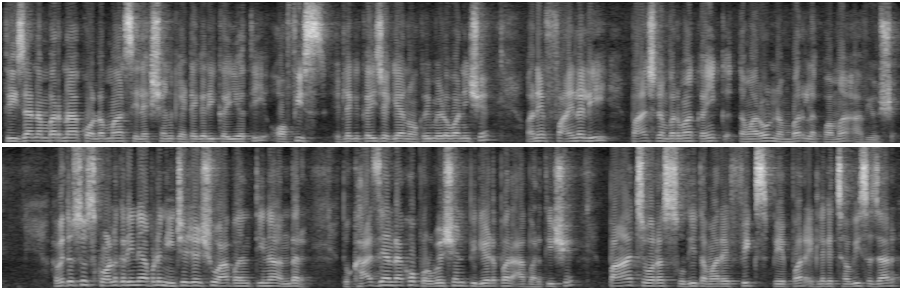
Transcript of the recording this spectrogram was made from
ત્રીજા નંબરના કોલમમાં સિલેક્શન કેટેગરી કઈ હતી? ઓફિસ એટલે કે કઈ જગ્યાએ નોકરી મેળવવાની છે? અને ફાઇનલી પાંચ નંબરમાં કંઈક તમારો નંબર લખવામાં આવ્યો છે. હવે દોસ્તો સ્ક્રોલ કરીને આપણે નીચે જઈશું આ ભરતીના અંદર. તો ખાસ ધ્યાન રાખો પ્રોબેશન પીરિયડ પર આ ભરતી છે. પાંચ વર્ષ સુધી તમારે ફિક્સ પે પર એટલે કે છવ્વીસ હજાર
